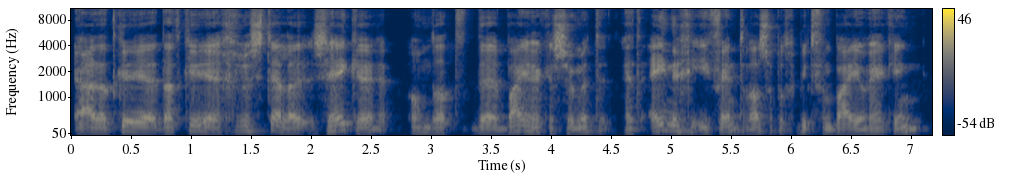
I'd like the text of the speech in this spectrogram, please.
Ja, dat kun je, dat kun je geruststellen. Zeker omdat de Biohacker Summit het enige event was op het gebied van biohacking.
